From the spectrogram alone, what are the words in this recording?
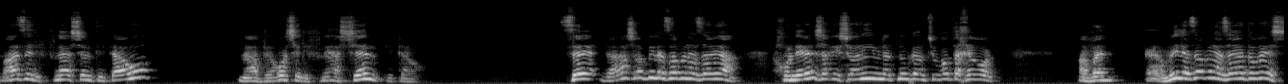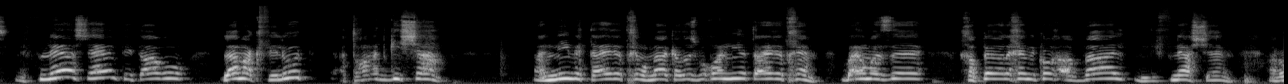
מה זה לפני השם תתארו? מהעבירות שלפני השם תתארו. זה דרש רבי אלעזר בן עזריה. אנחנו נראה שהראשונים נתנו גם תשובות אחרות. אבל רבי אלעזר בן עזריה דורש, לפני השם תתארו, למה הכפילות? התורה מדגישה. אני מתאר אתכם, אומר הקדוש ברוך הוא, אני אתאר אתכם. ביום הזה כפר עליכם מכל, אבל מלפני השם. אבל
